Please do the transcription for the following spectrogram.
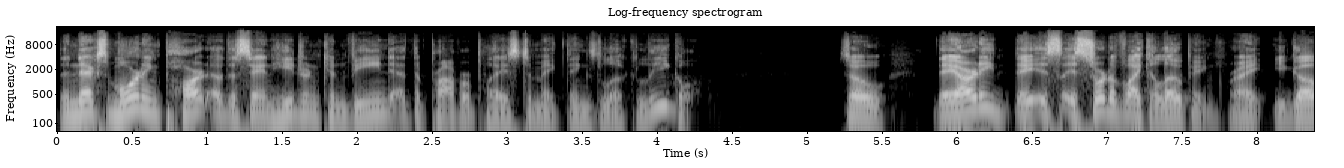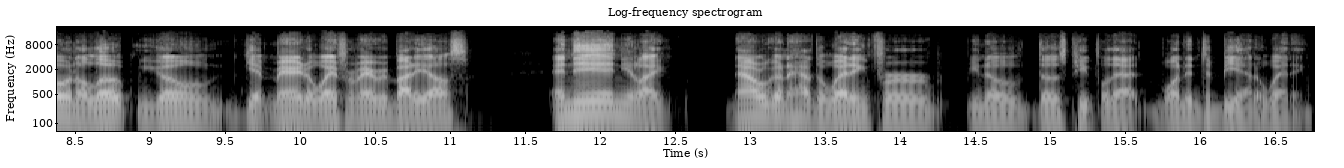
The next morning, part of the Sanhedrin convened at the proper place to make things look legal. So they already, they, it's, it's sort of like eloping, right? You go and elope, you go and get married away from everybody else. And then you're like, now we're going to have the wedding for, you know, those people that wanted to be at a wedding.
